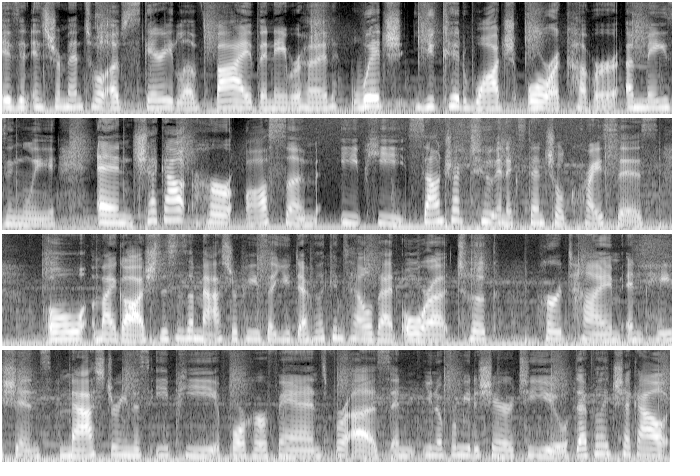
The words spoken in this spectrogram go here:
is an instrumental of Scary Love by The Neighbourhood, which you could watch Aura cover amazingly. And check out her awesome EP, Soundtrack to an Existential Crisis. Oh my gosh, this is a masterpiece that you definitely can tell that Aura took her time and patience mastering this EP for her fans, for us, and you know, for me to share to you. Definitely check out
